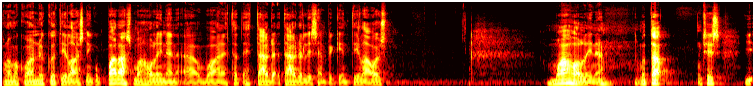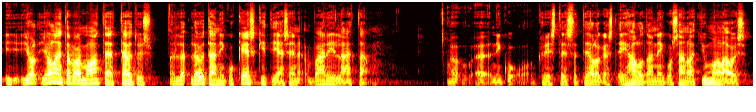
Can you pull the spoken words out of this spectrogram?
luomakunnan nykytila olisi kuin paras mahdollinen, ää, vaan että täydellisempikin tila olisi mahdollinen. Mutta siis jo, jollain tavalla mä ajattelen, että täytyisi löytää niin kuin keskitie sen välillä, että niin kuin kristillisessä teologiassa ei haluta niin kuin sanoa, että Jumala olisi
